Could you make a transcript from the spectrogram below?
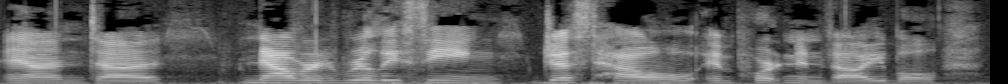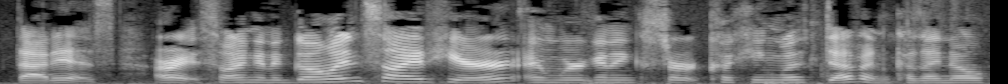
And uh, now we're really seeing just how important and valuable that is. All right, so I'm going to go inside here and we're going to start cooking with Devin because I know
